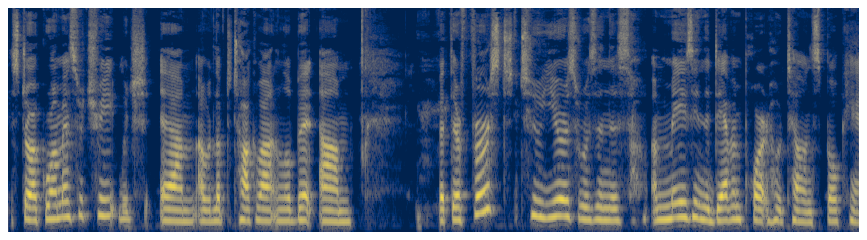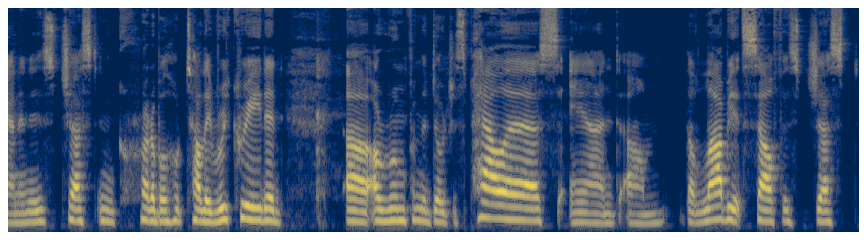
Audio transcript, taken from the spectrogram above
historic romance retreat, which um, I would love to talk about in a little bit. Um, but their first two years was in this amazing the Davenport Hotel in Spokane, and it is just an incredible hotel. They recreated uh, a room from the Doge's Palace, and um, the lobby itself is just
